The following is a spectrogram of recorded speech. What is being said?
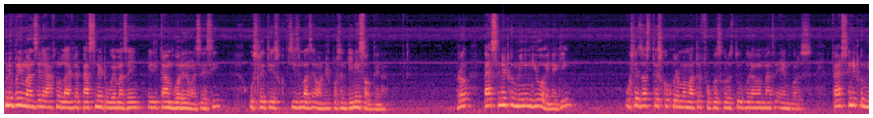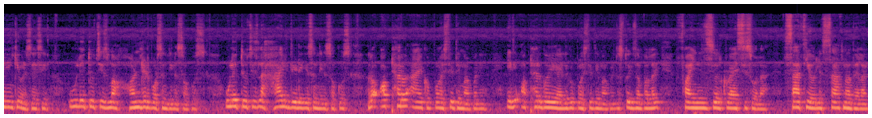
कुनै पनि मान्छेले आफ्नो लाइफलाई प्यासनेट वेमा चाहिँ यदि काम गरेन भनेपछि उसले त्यस चिजमा चाहिँ हन्ड्रेड पर्सेन्ट दिनै सक्दैन र प्यासनेटको मिनिङ यो होइन कि उसले जस्ट त्यसको कुरामा मात्र फोकस गरोस् त्यो कुरामा मात्र एम गरोस्। प्यासनेटको मिनिङ के भनिसकेपछि उसले त्यो चिजमा हन्ड्रेड पर्सेन्ट दिन सकोस्। उसले त्यो चिजलाई हाइली डेडिकेसन दिन सकोस्। र अप्ठ्यारो आएको परिस्थितिमा पनि यदि अप्ठ्यारो गइहालेको परिस्थितिमा पनि जस्तो इक्जाम्पललाई फाइनेन्सियल क्राइसिस होला। साथीहरूले साथ नदेलान्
